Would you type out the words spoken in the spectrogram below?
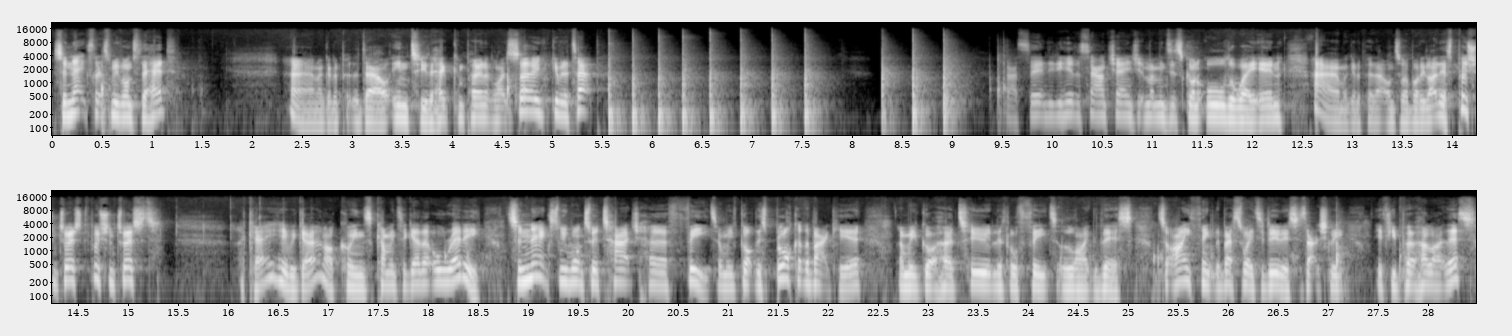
So next, let's move on to the head. And I'm going to put the dowel into the head component like so. Give it a tap. That's it. Did you hear the sound change? It means it's gone all the way in. And we're going to put that onto our body like this. Push and twist, push and twist. Okay, here we go. And our queen's coming together already. So next we want to attach her feet. And we've got this block at the back here. And we've got her two little feet like this. So I think the best way to do this is actually if you put her like this.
